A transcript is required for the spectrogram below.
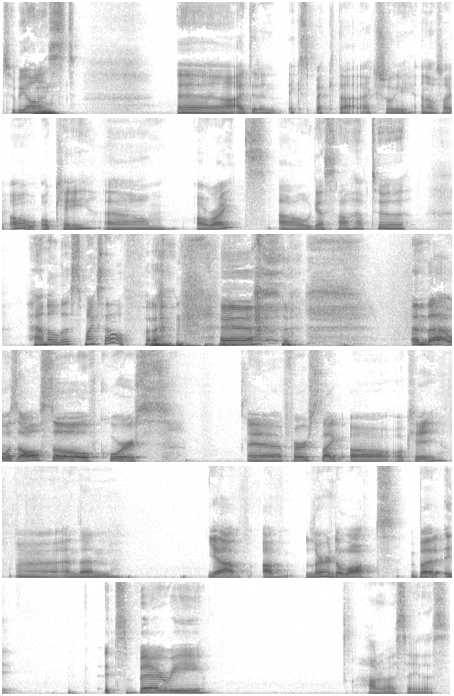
to be honest. Uh, I didn't expect that actually. And I was like, oh, okay. Um, all right. I'll guess I'll have to handle this myself. Uh, and that was also, of course, uh, first like, oh, okay. Uh, and then, yeah, I've, I've learned a lot, but it it's very how do I say this?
